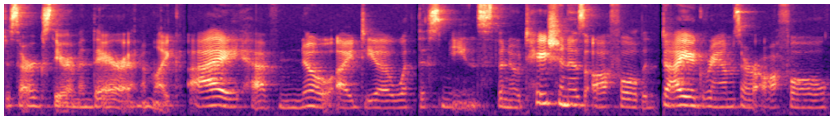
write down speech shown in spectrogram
Desargues' theorem in there, and I'm like, I have no idea what this means. The notation is awful, the diagrams are awful,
